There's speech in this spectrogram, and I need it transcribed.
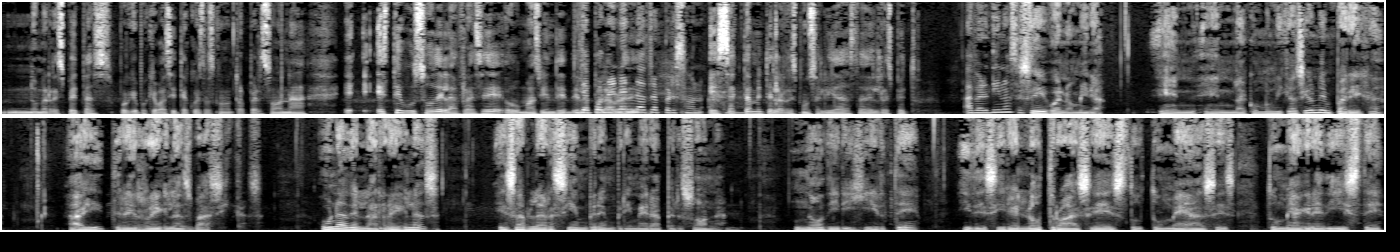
no me respetas, porque porque vas y te acuestas con otra persona. E- e- Este uso de la frase o más bien de, de De, la poner palabra en la otra persona. Ajá. Exactamente, la responsabilidad hasta del respeto. A ver, dinos eso. Sí, bueno, mira, en, la comunicación en pareja hay tres reglas básicas. Una de las reglas es hablar siempre en primera persona, no dirigirte y decir el otro hace esto, tú me haces, tú me agrediste,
